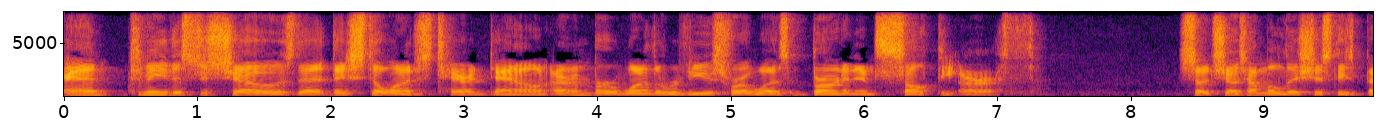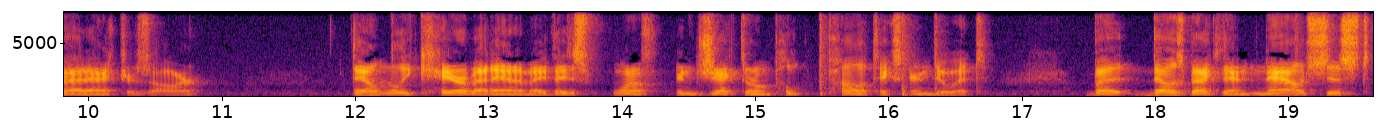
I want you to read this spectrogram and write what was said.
And to me, this just shows that they still want to just tear it down. I remember one of the reviews for it was burn and salt the earth. So it shows how malicious these bad actors are. They don't really care about anime, they just want to inject their own po- politics into it. But that was back then. Now it's just,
